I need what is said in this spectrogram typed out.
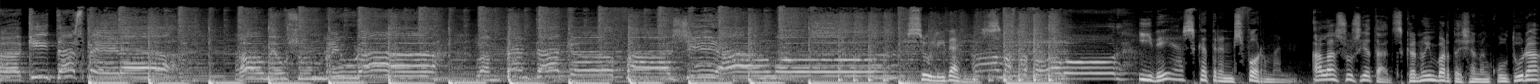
Aquí t'espera el meu somriure, l'empenta que fa girar el món. Solidaris. Idees que transformen. A les societats que no inverteixen en cultura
